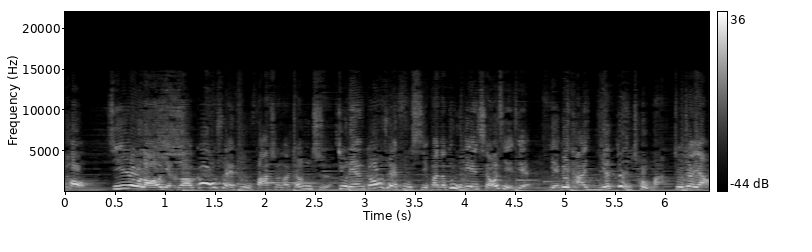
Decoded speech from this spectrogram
后，肌肉佬也和高帅富发生了争执，就连高帅富喜欢的渡边小姐姐也被他一顿臭骂。就这样，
